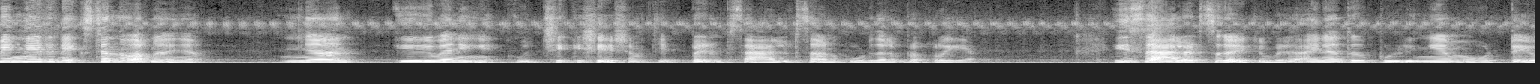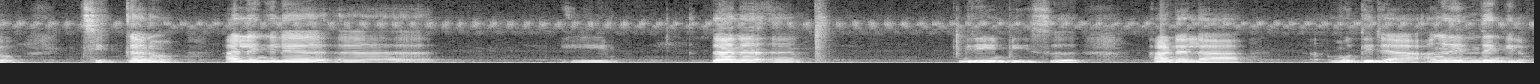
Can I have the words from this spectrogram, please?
പിന്നീട് നെക്സ്റ്റ് എന്ന് പറഞ്ഞു കഴിഞ്ഞാൽ ഞാൻ ഈവനിങ് ഉച്ചയ്ക്ക് ശേഷം എപ്പോഴും സാലഡ്സ് ആണ് കൂടുതലും പ്രിഫർ ചെയ്യുക ഈ സാലഡ്സ് കഴിക്കുമ്പോൾ അതിനകത്ത് പുഴുങ്ങിയ മുട്ടയോ ചിക്കനോ അല്ലെങ്കിൽ ഈ ധന ഗ്രീൻ പീസ് കടല മുതിര അങ്ങനെ എന്തെങ്കിലും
